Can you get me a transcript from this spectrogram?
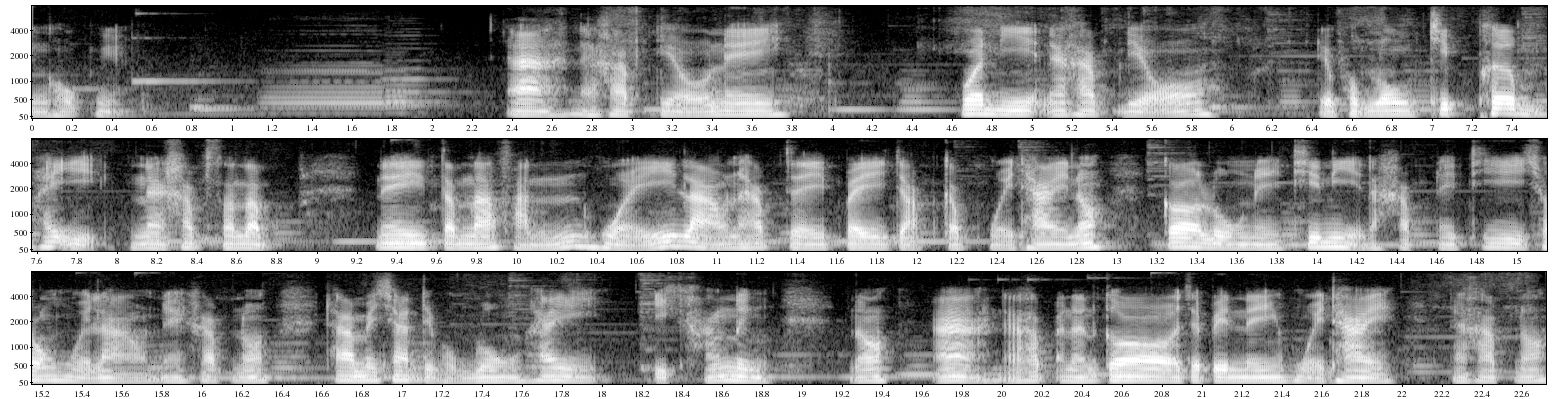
16 เนี่ย อ่านะครับ เดี๋ยวในวันนี้นะครับ เดี๋ยว เดี๋ยวผมลงคลิปเพิ่มให้อีกนะครับสำหรับ ในตำราฝันหวยลาวนะครับจะไปจับกับหวยไทยเนาะก็ลงในที่นี่นะครับในที่ช่องหวยลาวนะครับเนาะถ้าไม่ชัดเดี๋ยวผมลงให้อีกครั้งหนึ่งเนาะอ่านะครับ อันนั้นก็จะเป็นในหวยไทยนะครับเนาะ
